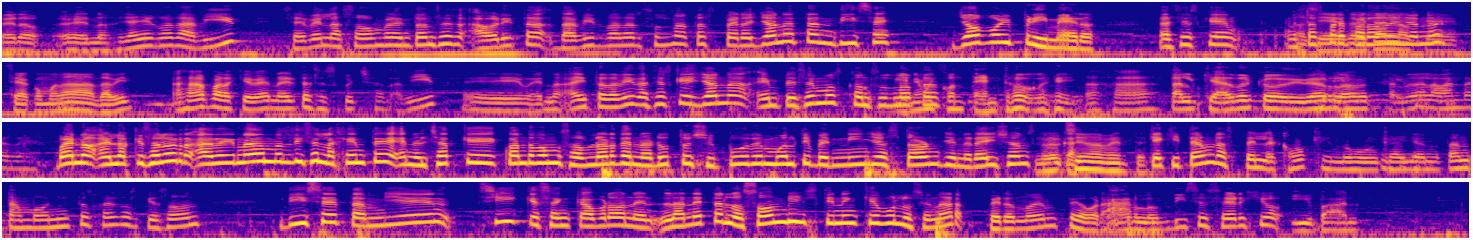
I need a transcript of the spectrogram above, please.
Pero bueno, ya llegó David, se ve la sombra, entonces ahorita David va a dar sus notas, pero Jonathan dice, yo voy primero. Así es que, ¿estás Así es, preparado, que Se acomoda David. Ajá, para que vean, ahorita se escucha David. Eh, bueno, ahí está David. Así es que, Jonah, empecemos con sus Viene muy notas. contento, güey. Ajá, talqueado, como diría Robert. Saluda a la banda, güey. Bueno, en lo que solo nada más dice la gente en el chat que cuando vamos a hablar de Naruto Shippuden Multiple Ninja Storm Generations. Próximamente. que quitaron las peleas, ¿cómo que nunca? Ya no tan tan bonitos juegos que son. Dice también, sí, que se encabronen. La neta, los zombies tienen que evolucionar, pero no empeorarlos. Dice Sergio Iván.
